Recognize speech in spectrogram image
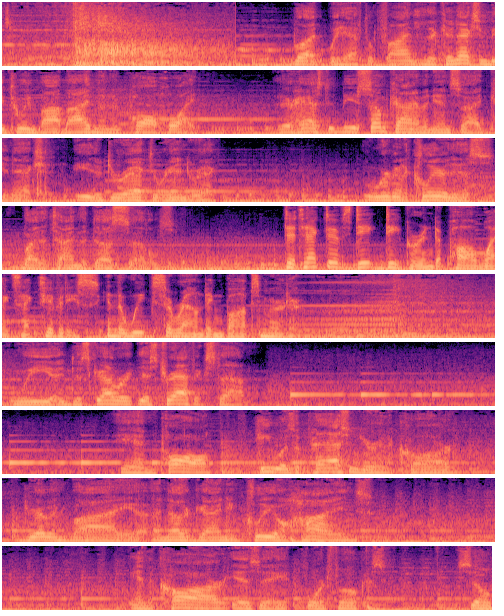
But we have to find the connection between Bob Eidman and Paul White. There has to be some kind of an inside connection, either direct or indirect. We're going to clear this by the time the dust settles. Detectives dig deeper into Paul White's activities in the weeks surrounding Bob's murder. We uh, discovered this traffic stop. And Paul, he was a passenger in a car driven by uh, another guy named Cleo Hines. And the car is a Ford Focus. So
